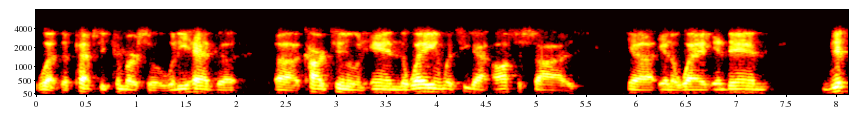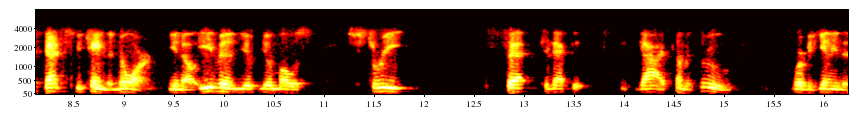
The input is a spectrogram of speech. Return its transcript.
what the Pepsi commercial, when he had the uh, cartoon, and the way in which he got ostracized uh, in a way, and then this that just became the norm. You know, even your, your most street set connected guys coming through we're beginning to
